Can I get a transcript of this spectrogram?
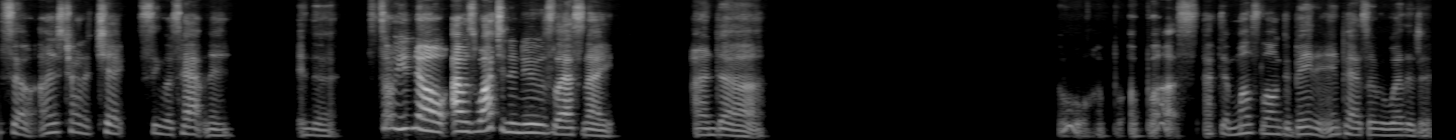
So I'm just trying to check, see what's happening in the so you know, I was watching the news last night and uh oh a, a bus after a months long debate and impasse over whether to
